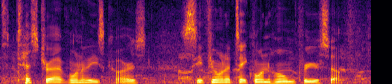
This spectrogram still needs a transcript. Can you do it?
to test drive one of these cars, see if you want to take one home for yourself.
